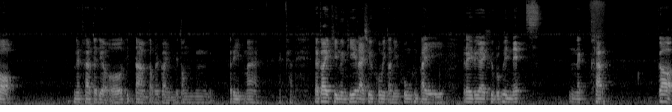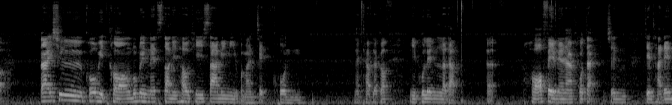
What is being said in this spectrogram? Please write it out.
บอกนะครับแต่เดี๋ยวติดตามต่อไปก่อนไม่ต้องรีบมากนะครับแล้วก็อีกทีมหนึ่งที่รายชื่อโควิดตอนนี้พุ่งขึ้นไป เรื่อยๆ คือ Brooklyn Nets นะครับ ก็รายชื่อโควิดของ Brooklyn Nets ตอนนี้เท่าที่ทราบมีมีอยู่ประมาณ 7 คนนะครับ แล้วก็มีผู้เล่นระดับฮอเฟมในอนาคตอะเช่นเจมส์ฮาร์เดน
